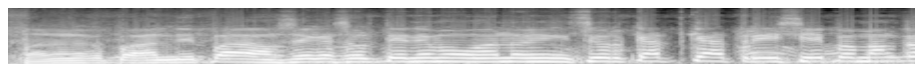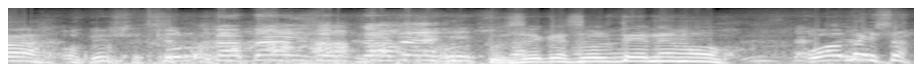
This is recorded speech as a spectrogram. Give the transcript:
Paano nakapaan ni pa? Kung sa kasulti ni mo, ano yung surkat ka, 13 pa man ka. Surka tayo, surka tayo. Kung sa kasulti ni mo. Wa may sa.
